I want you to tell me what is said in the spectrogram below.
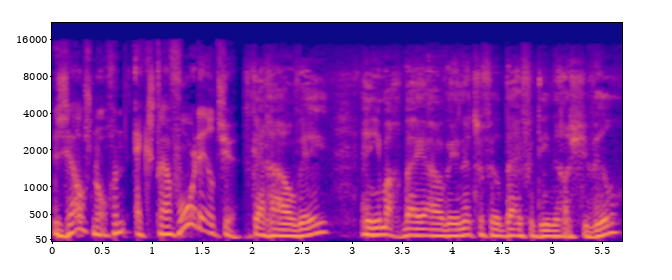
zelfs nog een extra voordeeltje. Ze krijgen AOW en je mag bij AOW net zoveel bijverdienen als je wil.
